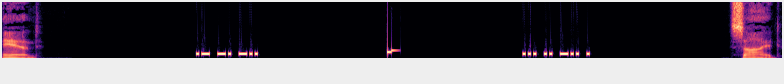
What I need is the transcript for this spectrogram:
And. Side.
